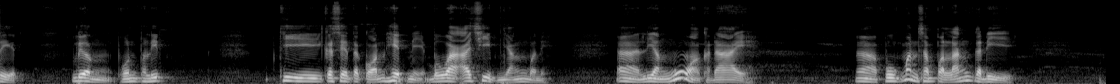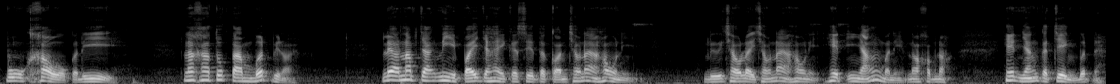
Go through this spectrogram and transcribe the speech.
ษตร เรื่องผลผลิต ที่เกษตรกรเฮ็ดนี่บ่ว่าอาชีพหยังบ่นี่อ่าเลี้ยงงัวก็ได้อ่าปลูกมันสำปะหลังก็ดี ปลูกข้าวก็ดี ราคาตกต่ำเบิดไปหน่อย แล้วนับจากนี้ไปจะให้เกษตรกรชาวนาเฮานี่ หรือชาวไร่ชาวนาเฮานี่เฮ็ดอีหยังบ่นี่เนาะครับเนาะเฮ็ดหยังก็เจ๊งเบิดน่ะ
